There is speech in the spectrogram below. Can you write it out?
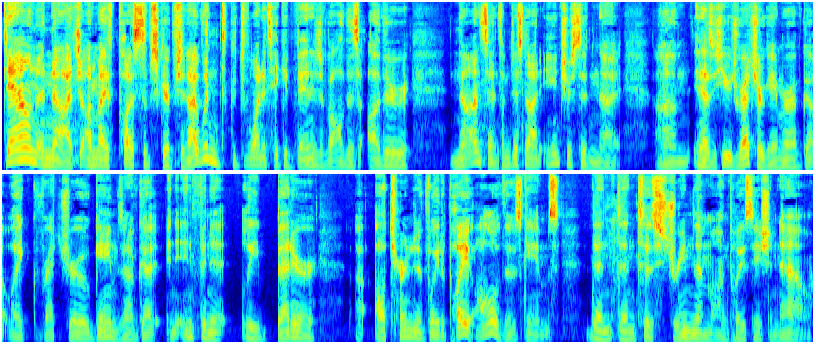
down a notch on my plus subscription. I wouldn't want to take advantage of all this other nonsense. I'm just not interested in that. Um, and as a huge retro gamer, I've got like retro games, and I've got an infinitely better uh, alternative way to play all of those games than than to stream them on PlayStation Now.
